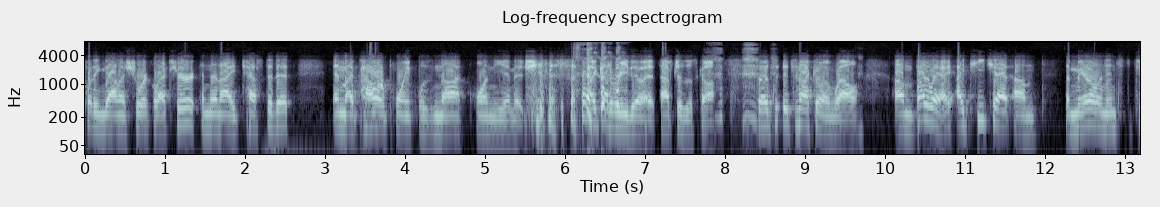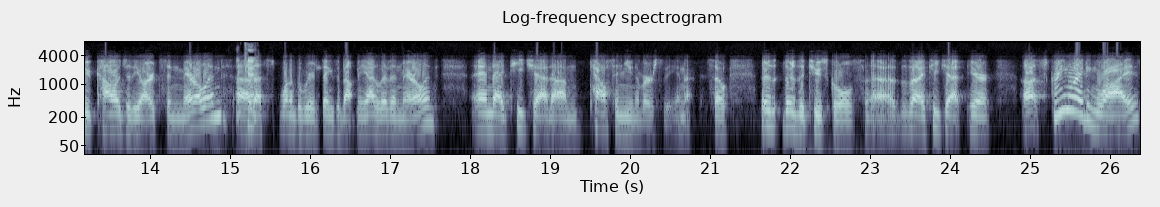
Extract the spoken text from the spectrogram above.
putting down a short lecture, and then I tested it, and my PowerPoint was not on the image, so I got to redo it after this call. So it's it's not going well. Um, by the way, I, I teach at um, the Maryland Institute College of the Arts in Maryland. Uh, okay. That's one of the weird things about me. I live in Maryland, and I teach at um, Towson University, and uh, so they're, they're the two schools uh, that I teach at here. Uh, screenwriting wise,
